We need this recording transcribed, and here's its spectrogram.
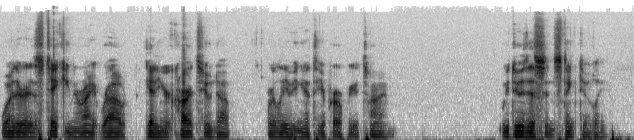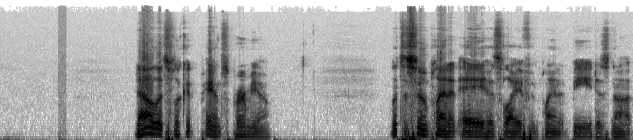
whether it is taking the right route, getting your car tuned up, or leaving at the appropriate time. We do this instinctively. Now let's look at panspermia. Let's assume planet A has life and planet B does not.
